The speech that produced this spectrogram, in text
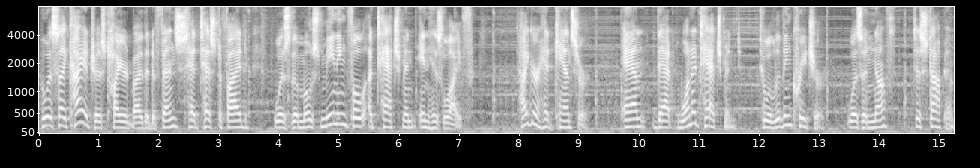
who a psychiatrist hired by the defense had testified was the most meaningful attachment in his life. Tiger had cancer, and that one attachment to a living creature was enough to stop him.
